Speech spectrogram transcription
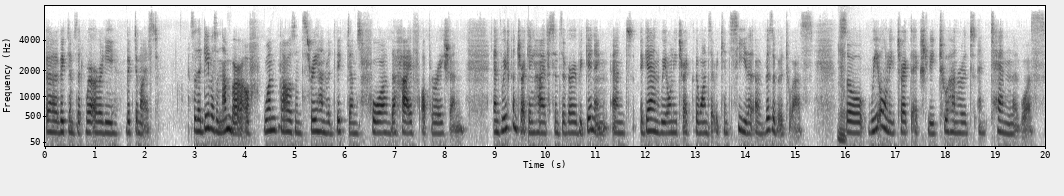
uh, victims that were already victimized. So that gave us a number of 1,300 victims for the Hive operation. And we've been tracking Hive since the very beginning. And again, we only track the ones that we can see that are visible to us. Yeah. So we only tracked actually 210 it was.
